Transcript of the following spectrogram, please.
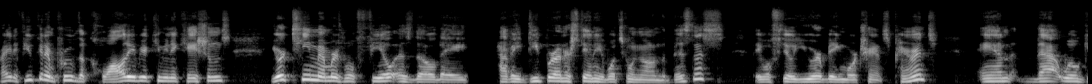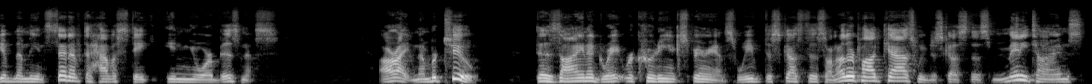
right? If you can improve the quality of your communications, your team members will feel as though they have a deeper understanding of what's going on in the business they will feel you are being more transparent, and that will give them the incentive to have a stake in your business. All right, number two, design a great recruiting experience. We've discussed this on other podcasts, we've discussed this many times.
